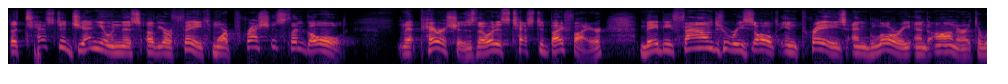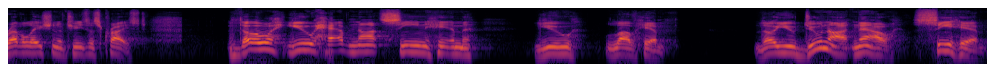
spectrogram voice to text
the tested genuineness of your faith, more precious than gold, that perishes, though it is tested by fire, may be found to result in praise and glory and honor at the revelation of Jesus Christ. Though you have not seen him, you love him. Though you do not now see him,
